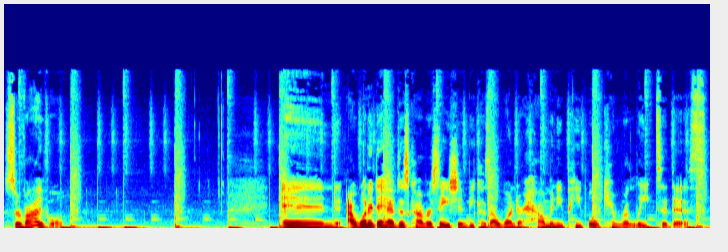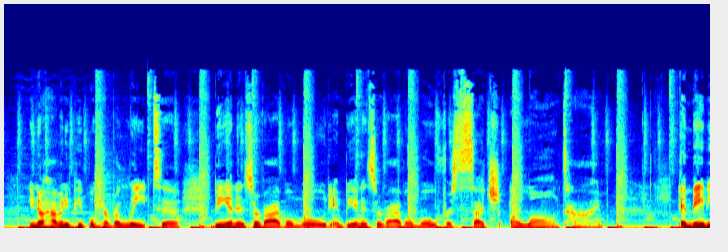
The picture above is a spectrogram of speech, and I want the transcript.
survival. And I wanted to have this conversation because I wonder how many people can relate to this you know, how many people can relate to being in survival mode and being in survival mode for such a long time? And maybe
